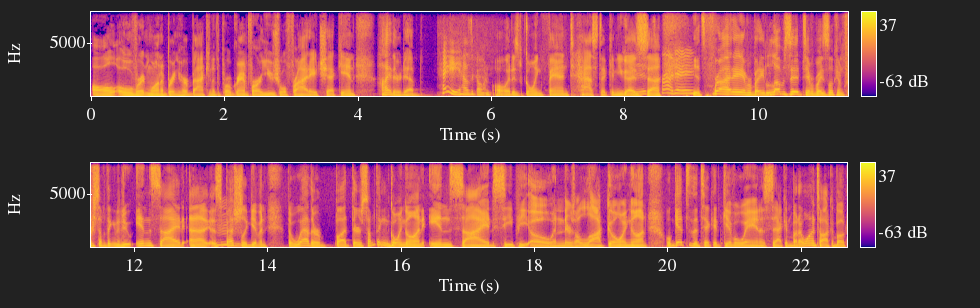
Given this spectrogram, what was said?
all over it and want to bring her back into the program for our usual Friday check in. Hi there, Deb. Hey, how's it going? Oh, it is going fantastic. And you guys, it's uh, Friday. It's Friday. Everybody loves it. Everybody's looking for something to do inside, uh, mm-hmm. especially given the weather. But there's something going on inside CPO, and there's a lot going on. We'll get to the ticket giveaway in a second, but I want to talk about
